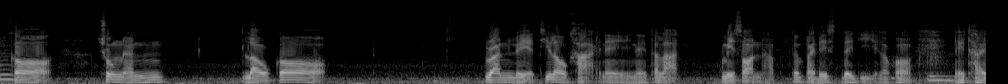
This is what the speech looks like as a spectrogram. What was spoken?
มก็ช่วงนั้นเราก็ run rate ที่เราขายในในตลาดเมซอนครับ เริ่มไปได้ได้ดี แล้วก็ในไทย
